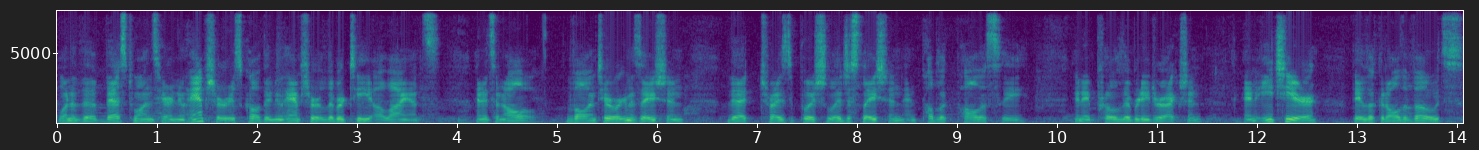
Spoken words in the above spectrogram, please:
One of the best ones here in New Hampshire is called the New Hampshire Liberty Alliance, and it's an all-volunteer organization that tries to push legislation and public policy in a pro-liberty direction. And each year, they look at all the votes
